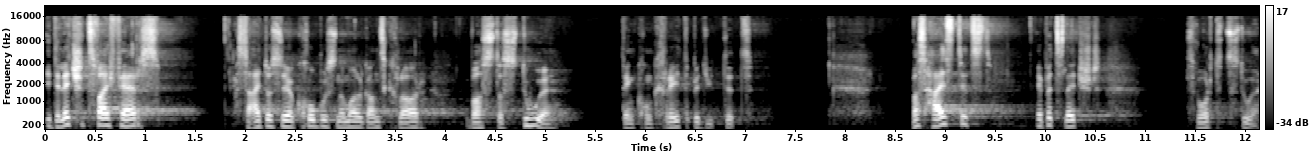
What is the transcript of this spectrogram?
In den letzten zwei Vers sagt uns der Jakobus nochmal ganz klar, was das Tun denn konkret bedeutet. Was heißt jetzt eben zuletzt das Wort zu tun?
